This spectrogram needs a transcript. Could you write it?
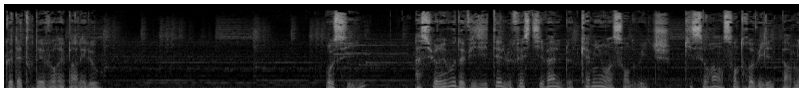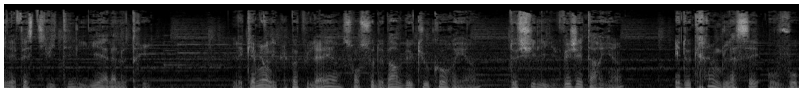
que d'être dévoré par les loups. Aussi, assurez-vous de visiter le festival de camions à sandwich qui sera en centre-ville parmi les festivités liées à la loterie. Les camions les plus populaires sont ceux de barbecue coréen, de chili végétarien et de crème glacée au veau.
